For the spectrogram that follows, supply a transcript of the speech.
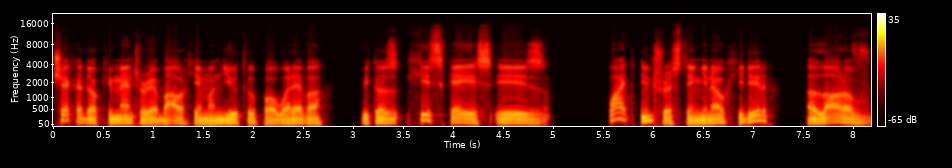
check a documentary about him on YouTube or whatever, because his case is quite interesting. You know, he did a lot of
